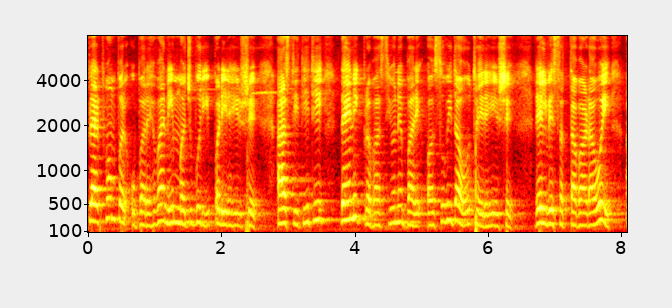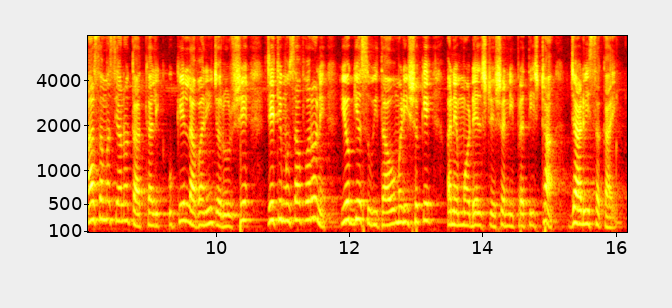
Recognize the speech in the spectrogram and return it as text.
પ્લેટફોર્મ પર ઊભા રહેવાની મજબૂરી પડી રહી છે. આ સ્થિતિથી દૈનિક પ્રવાસીઓને ભારે અસુવિધાઓ થઈ રહી છે. રેલવે સત્તાવાળાઓએ આ સમસ્યાનો તાત્કાલિક ઉકેલ લાવવાની જરૂર છે, જેથી મુસાફરોને યોગ્ય સુવિધાઓ મળી શકે અને મોડેલ સ્ટેશનની પ્રતિષ્ઠા જાળવી શકાય.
